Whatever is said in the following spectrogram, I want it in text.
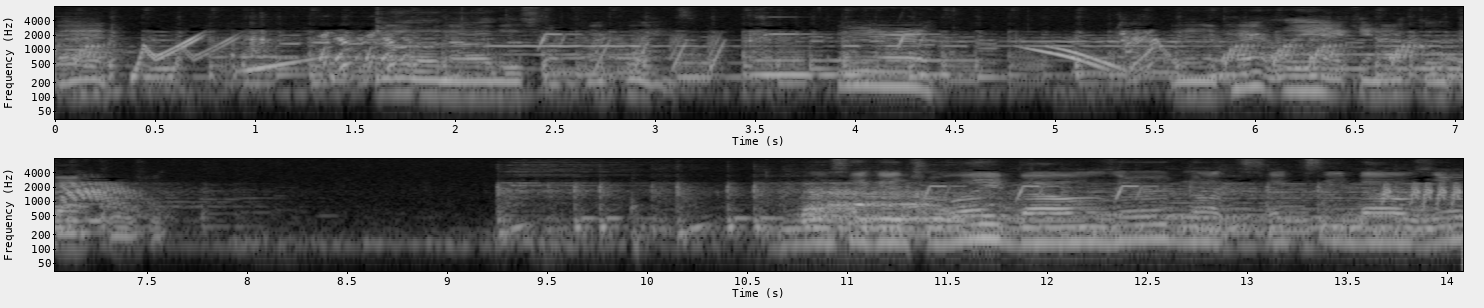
Bad. Oh, no, I lose like five coins. Yeah. And apparently I cannot go backwards Unless I get Joy Bowser, not Sexy Bowser.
